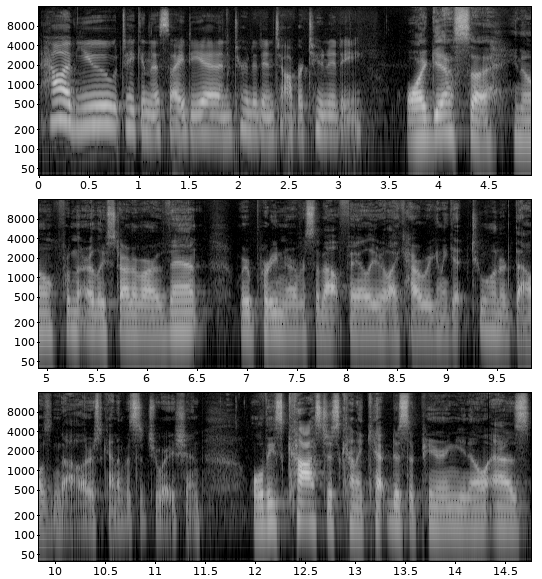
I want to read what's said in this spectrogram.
How have you taken this idea and turned it into opportunity? Well, I guess, uh, you know, from the early start of our event, we were pretty nervous about failure, like how are we going to get $200,000 kind of a situation. Well, these costs just kind of kept disappearing, you know, as,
